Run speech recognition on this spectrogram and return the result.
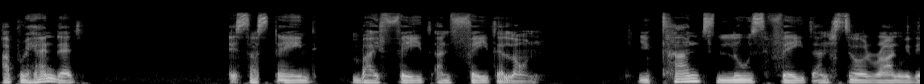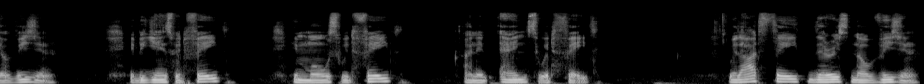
apprehended is sustained by faith and faith alone. You can't lose faith and still run with your vision. It begins with faith, it moves with faith, and it ends with faith. Without faith, there is no vision.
